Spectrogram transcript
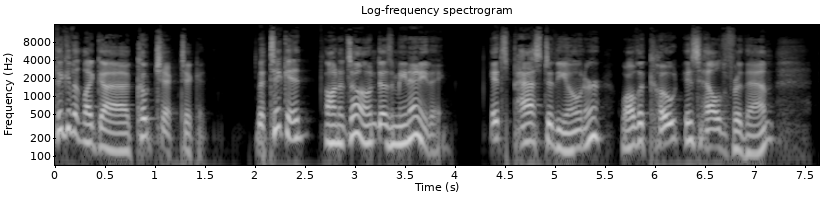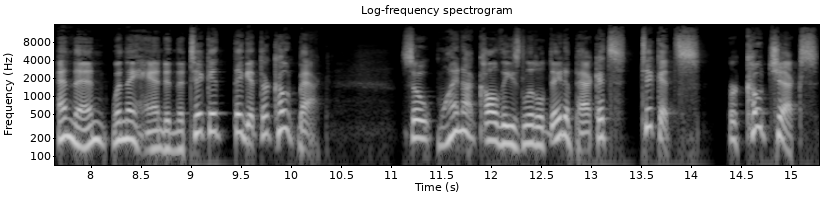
Think of it like a coat check ticket. The ticket on its own doesn't mean anything. It's passed to the owner while the coat is held for them, and then when they hand in the ticket, they get their coat back. So why not call these little data packets tickets or coat checks?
